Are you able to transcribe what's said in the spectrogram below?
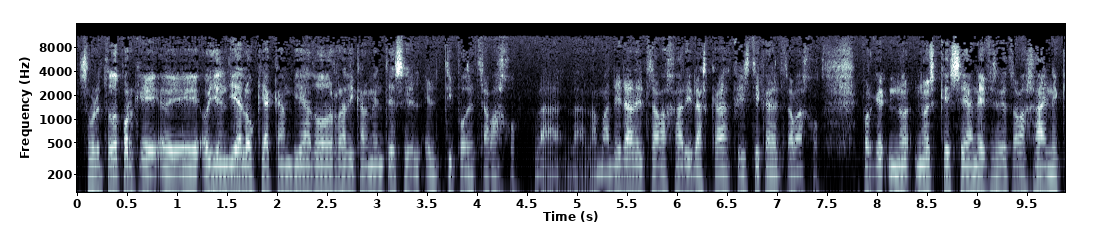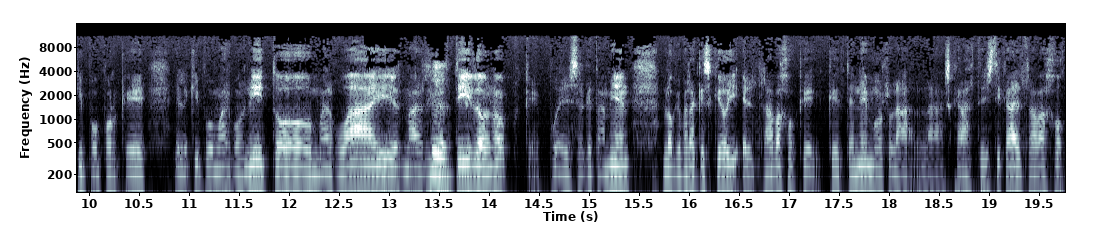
Sobre todo porque eh, hoy en día lo que ha cambiado radicalmente es el, tipo de trabajo, la, manera de trabajar y las características del trabajo. Porque no, es que sea necesario trabajar en equipo porque el equipo es más bonito, más guay, es más hmm. divertido, ¿no? Que puede ser que también. Lo que pasa que es que hoy el trabajo que, tenemos, las características del trabajo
